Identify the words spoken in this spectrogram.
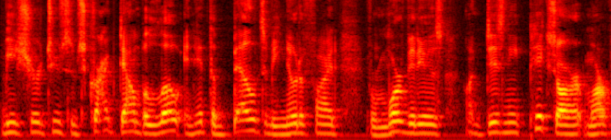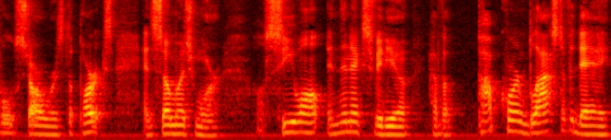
be sure to subscribe down below and hit the bell to be notified for more videos on Disney, Pixar, Marvel, Star Wars, the parks, and so much more. I'll see you all in the next video. Have a popcorn blast of a day.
